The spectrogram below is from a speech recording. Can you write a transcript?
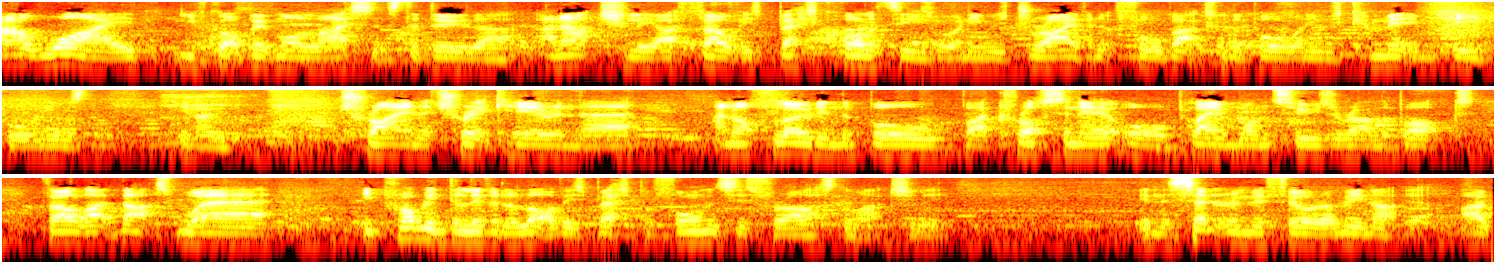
Out wide, you've got a bit more license to do that. And actually, I felt his best qualities were when he was driving at fullbacks with the ball, when he was committing people, when he was, you know, trying a trick here and there, and offloading the ball by crossing it or playing one twos around the box. Felt like that's where he probably delivered a lot of his best performances for Arsenal. Actually, in the centre of midfield, I mean, I, I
